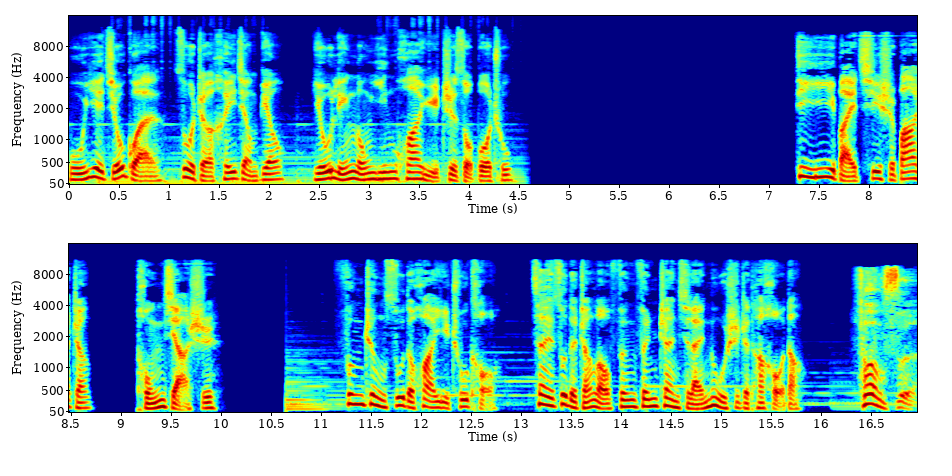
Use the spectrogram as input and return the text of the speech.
午夜酒馆，作者黑酱标，由玲珑樱花雨制作播出。第一百七十八章铜甲师。风正苏的话一出口，在座的长老纷纷站起来，怒视着他，吼道：“放肆！”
